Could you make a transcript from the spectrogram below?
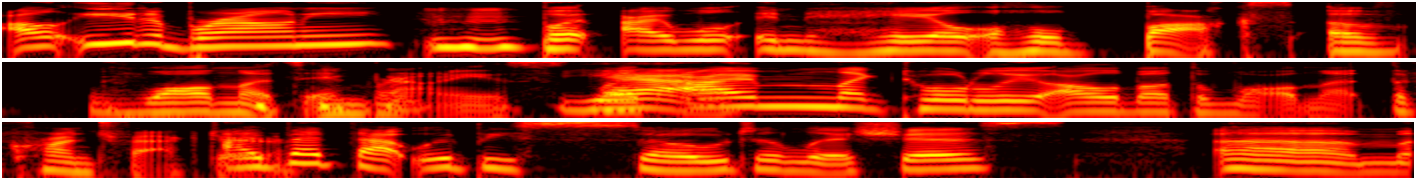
I'll eat a brownie, mm-hmm. but I will inhale a whole box of walnuts in brownies. Like, Yeah. I'm like totally all about the walnut, the crunch factor. I bet that would be so delicious. Um,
